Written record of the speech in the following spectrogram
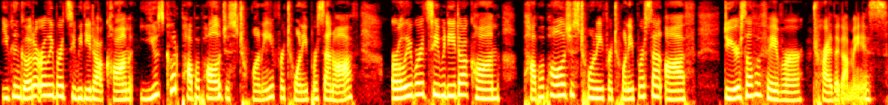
You can go to earlybirdcbd.com, use code popapologist20 for 20% off. earlybirdcbd.com, popapologist20 for 20% off. Do yourself a favor, try the gummies.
